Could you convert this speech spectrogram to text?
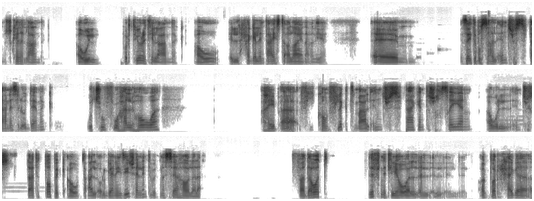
المشكلة اللي عندك أو ال opportunity اللي عندك أو الحاجة اللي أنت عايز ت align عليها. إزاي تبص على ال interest بتاع الناس اللي قدامك وتشوفوا هل هو هيبقى في conflict مع ال interest بتاعك انت شخصيا أو ال interest بتاعت ال topic أو بتاع ال organization اللي انت بتمثلها ولا لأ. فدوت definitely هو ال ال ال أكبر حاجة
